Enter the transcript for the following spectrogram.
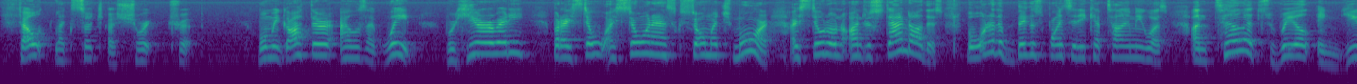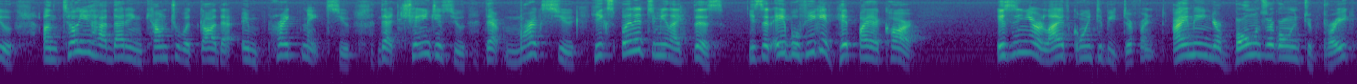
felt like such a short trip. When we got there, I was like, wait, we're here already? But I still I still want to ask so much more. I still don't understand all this. But one of the biggest points that he kept telling me was until it's real in you, until you have that encounter with God that impregnates you, that changes you, that marks you. He explained it to me like this. He said, Abel, if you get hit by a car, isn't your life going to be different? I mean, your bones are going to break.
